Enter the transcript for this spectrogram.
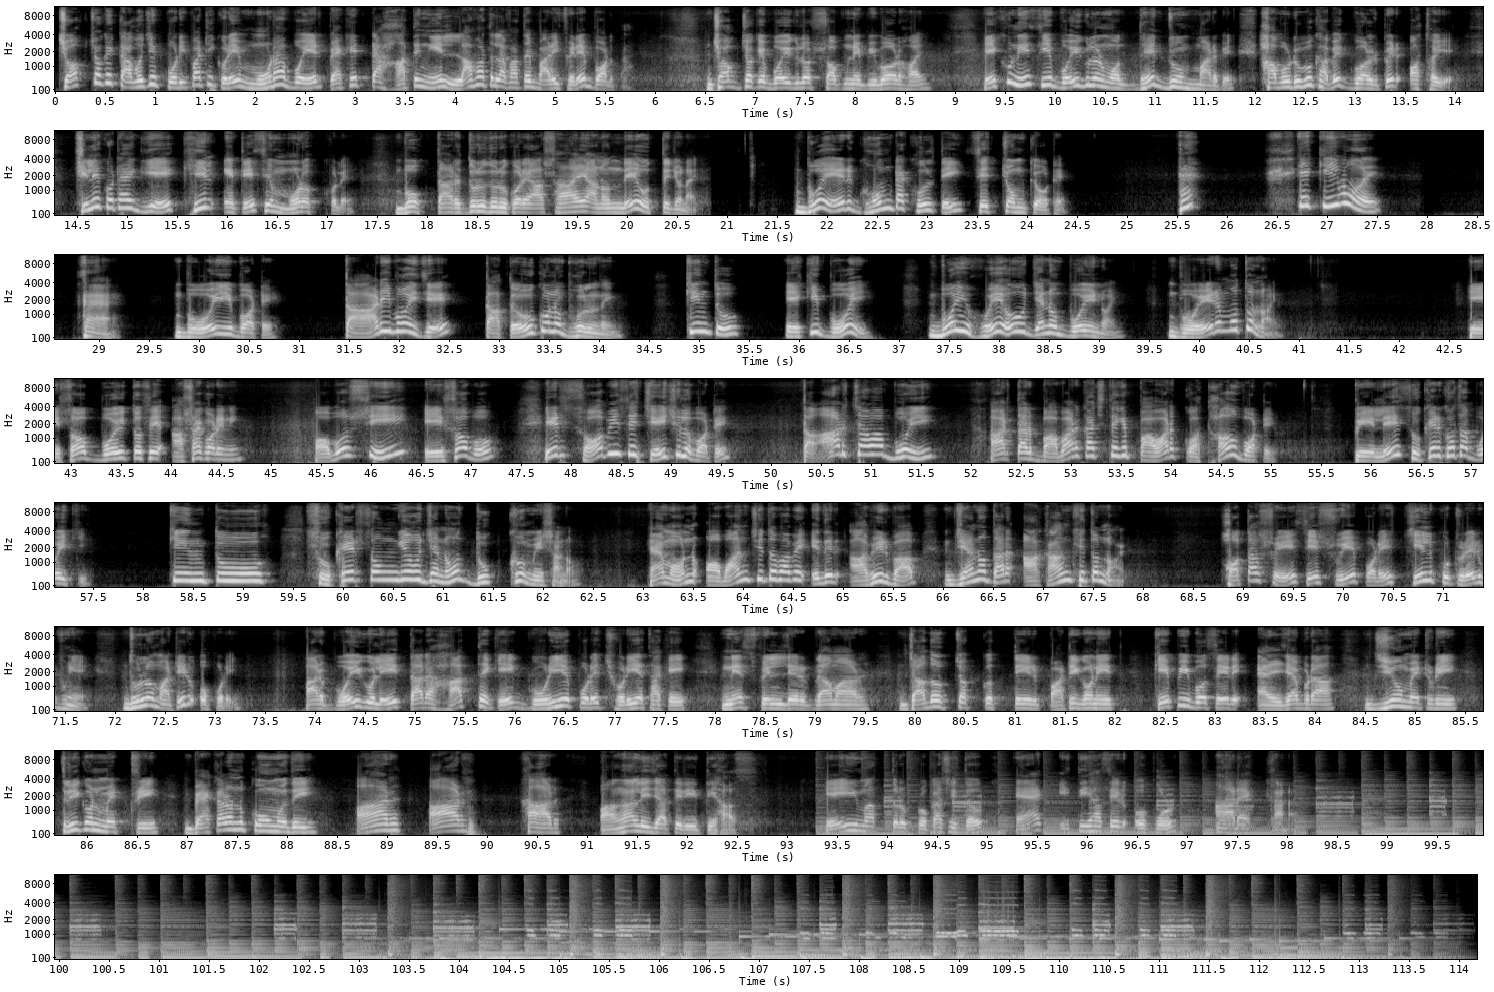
চকচকে কাগজে পরিপাটি করে মোড়া বইয়ের প্যাকেটটা হাতে নিয়ে লাফাতে লাফাতে বাড়ি ফেরে বর্দা। ঝকঝকে বইগুলোর স্বপ্নে বিবর হয়। এখনই সে বইগুলোর মধ্যে ডুব মারবে, হাবুডুবু খাবে গল্পের অথয়ে। চিলেকোঠায় গিয়ে খিল এঁটে সে মোড়ক খোলে। বুক তার দুরু দুরু করে আশায় আনন্দে উত্তেজনায়। বইয়ের ঘোমটা খুলতেই সে চমকে ওঠে। হ্যাঁ? এ কি বই? হ্যাঁ বই বটে। তারই বই যে তাতেও কোনো ভুল নেই। কিন্তু এ কি বই? বই হয়েও যেন বই নয় বইয়ের মতো নয়। এসব বই তো সে আশা করেনি। অবশ্যই এসবও এর সবই সে চেয়েছিল বটে। তার চাওয়া বই আর তার বাবার কাছ থেকে পাওয়ার কথাও বটে। পেলে সুখের কথা বই কি? কিন্তু সুখের সঙ্গেও যেন দুঃখ মেশানো। এমন অবাঞ্ছিতভাবে এদের আবির্ভাব যেন তার আকাঙ্ক্ষিত নয়। হতাশ হয়ে সে শুয়ে পড়ে চিলকুটুরের ভুঁয়ে ধুলো মাটির ওপরেই। আর বইগুলি তার হাত থেকে গড়িয়ে পড়ে ছড়িয়ে থাকে। নেসফিল্ডের গ্রামার, যাদব চক্রবর্তীর পাটিগণিত, কেপি বোসের অ্যালজাবরা, জিওমেট্রি, ত্রিকোণমেট্রি, ব্যাকরণ কৌমুদি আর আর আর বাঙালি জাতির ইতিহাস। এইমাত্র প্রকাশিত এক ইতিহাসের ওপর আর একখানা।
